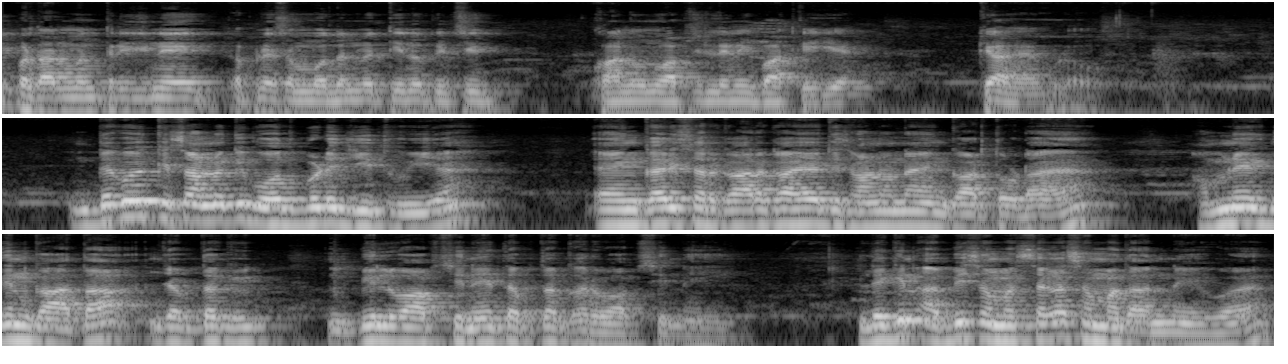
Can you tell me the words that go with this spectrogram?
प्रधानमंत्री जी ने अपने संबोधन में तीनों कृषि कानून वापसी लेने की बात कही है। क्या है बोलो देखो ये किसानों की बहुत बड़ी जीत हुई है। अहंकार ही सरकार का है किसानों ने अहंकार तोड़ा है। हमने एक दिन कहा था, जब तक बिल वापसी नहीं, तब तक घर वापसी नहीं। लेकिन अभी समस्या का समाधान नहीं हुआ है।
